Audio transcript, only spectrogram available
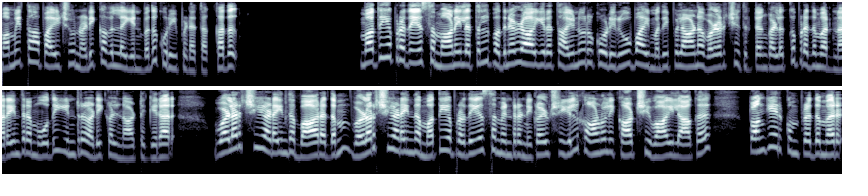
மமிதா பைஜு நடிக்க கிடைக்கவில்லை என்பது குறிப்பிடத்தக்கது. மத்திய பிரதேச மாநிலத்தில் பதினேழாயிரத்து ஐநூறு கோடி ரூபாய் மதிப்பிலான வளர்ச்சித் திட்டங்களுக்கு பிரதமர் நரேந்திர மோடி இன்று அடிக்கல் நாட்டுகிறார். வளர்ச்சியடைந்த பாரதம் வளர்ச்சியடைந்த மத்திய பிரதேசம் என்ற நிகழ்ச்சியில் காணொலி காட்சி வாயிலாக பங்கேற்கும் பிரதமர்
